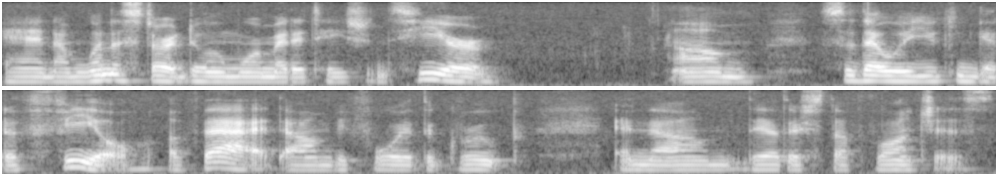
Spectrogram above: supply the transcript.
and I'm going to start doing more meditations here, um, so that way you can get a feel of that um, before the group and um, the other stuff launches.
